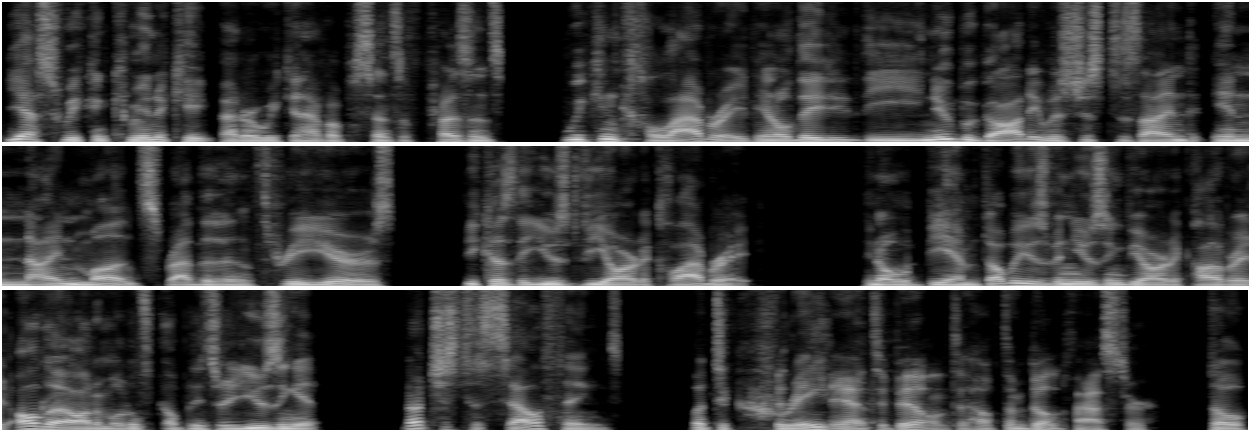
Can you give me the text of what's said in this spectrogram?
yes, we can communicate better. We can have a sense of presence. We can collaborate. You know, they, the new Bugatti was just designed in nine months rather than three years because they used VR to collaborate. You know, BMW has been using VR to collaborate. All the automotive companies are using it, not just to sell things, but to create. Yeah, to build, to help them build faster. So,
